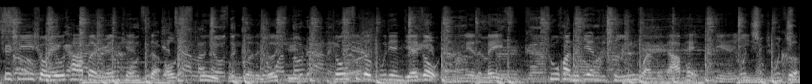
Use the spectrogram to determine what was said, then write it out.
这是一首由他本人填词的 Old School 风格的歌曲，中速的古典节奏，强烈的贝斯，舒缓的电子琴音完美搭配，令人印象深刻。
